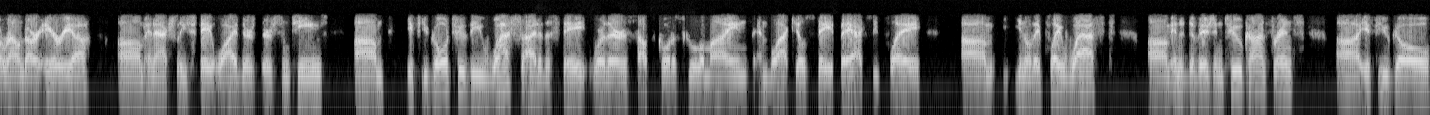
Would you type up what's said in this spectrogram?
around our area, um, and actually statewide. There's there's some teams. Um, if you go to the west side of the state, where there's South Dakota School of Mines and Black Hills State, they actually play. Um, you know, they play west um, in a Division two conference. Uh, if you go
